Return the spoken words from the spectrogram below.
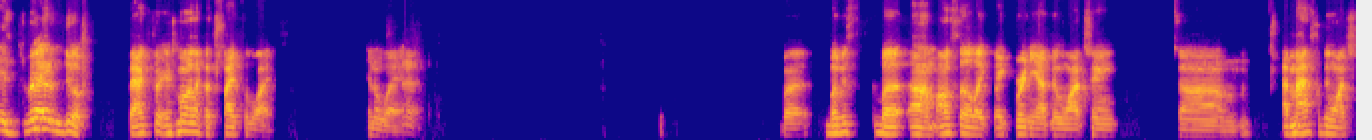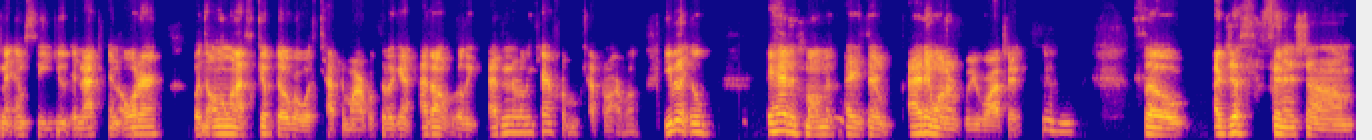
It really Like- doesn't do a backstory. It's more like a slice of life, in a way. Uh. But but but um also like like Brittany, I've been watching. Um, I've actually been watching the MCU in that in order, but the only one I skipped over was Captain Marvel because again, I don't really, I didn't really care for Captain Marvel. Even it, it had its moments, I didn't, I didn't want to rewatch it. Mhm. So I just finished um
